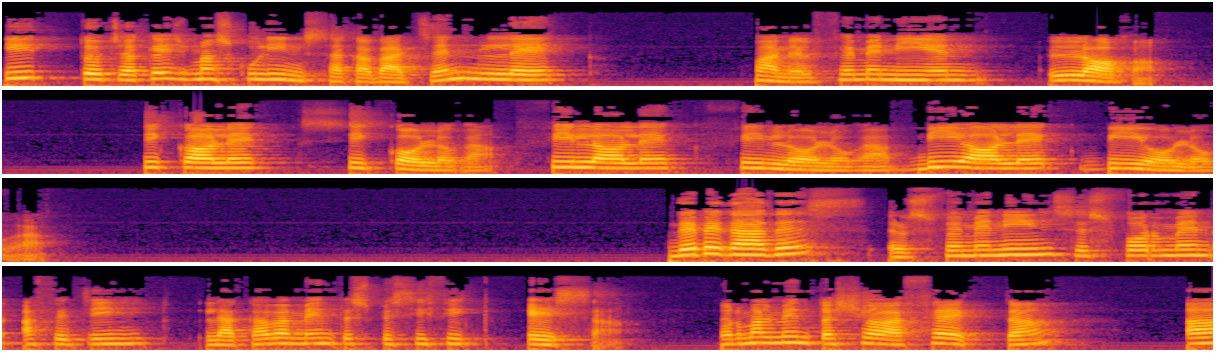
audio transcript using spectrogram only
I tots aquells masculins acabats en lec fan el femení en loga. Psicòleg, psicòloga. Filòleg, filòloga. Biòleg, biòloga. De vegades, els femenins es formen afegint l'acabament específic S, Normalment això afecta a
